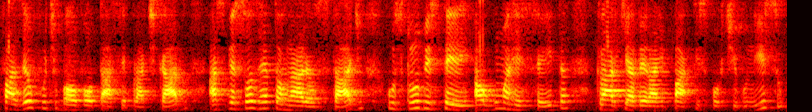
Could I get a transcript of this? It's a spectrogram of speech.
fazer o futebol voltar a ser praticado, as pessoas retornarem ao estádio, os clubes terem alguma receita, claro que haverá impacto esportivo nisso.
